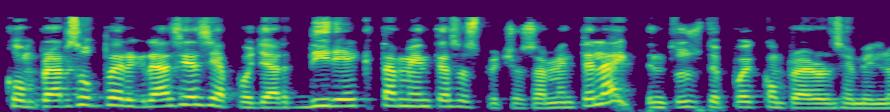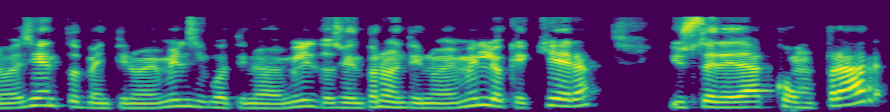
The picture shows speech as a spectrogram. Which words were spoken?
comprar super gracias y apoyar directamente a Sospechosamente Light. Entonces usted puede comprar 11.900, 29.000, 59.000, 299.000, lo que quiera, y usted le da comprar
